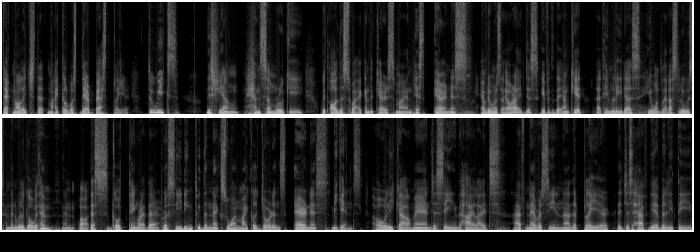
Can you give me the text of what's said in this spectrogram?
to acknowledge that Michael was their best player. Two weeks this young, handsome rookie with all the swag and the charisma and his airness. Everyone was like, all right, just give it to the young kid. Let him lead us. He won't let us lose, and then we'll go with him. And wow, that's good thing right there. Proceeding to the next one, Michael Jordan's airness begins. Holy cow, man! Just seeing the highlights. I've never seen another player that just have the ability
